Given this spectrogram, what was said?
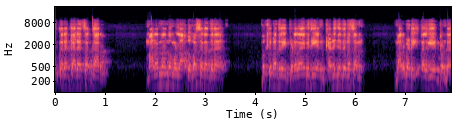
ഇത്തരക്കാരെ സർക്കാർ മറന്നെന്നുമുള്ള വിമർശനത്തിന് മുഖ്യമന്ത്രി പിണറായി വിജയൻ കഴിഞ്ഞ ദിവസം മറുപടി നൽകിയിട്ടുണ്ട്.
